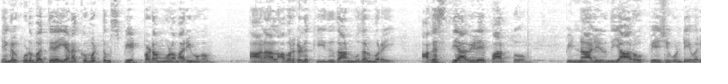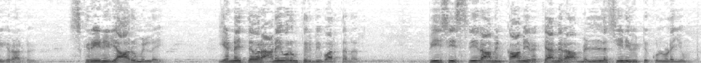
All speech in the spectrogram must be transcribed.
எங்கள் குடும்பத்திலே எனக்கு மட்டும் ஸ்பீட் படம் மூலம் அறிமுகம். ஆனால் அவர்களுக்கு இதுதான் முதல் முறை. அகஸ்தியாவிலே பார்த்தோம். பின்னால் இருந்து யாரோ பேசிக்கொண்டே வருகிறார்கள். ஸ்கிரீனில் யாரும் இல்லை. என்னைத் தவிர அனைவரும் திரும்பி பார்த்தனர். பி சி ஸ்ரீராமின் காமிர கேமரா மெல்ல சீனி வீட்டுக்குள் நுழையும்.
